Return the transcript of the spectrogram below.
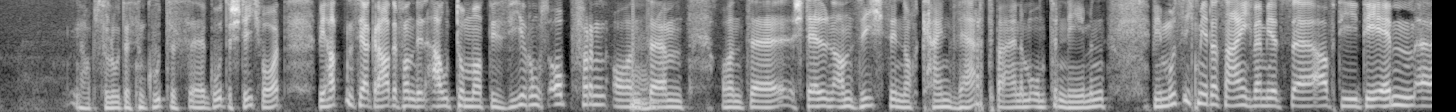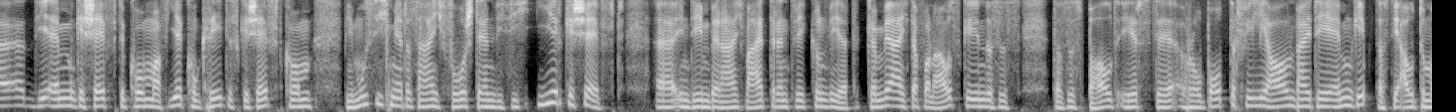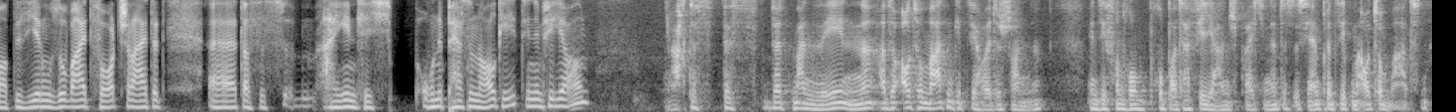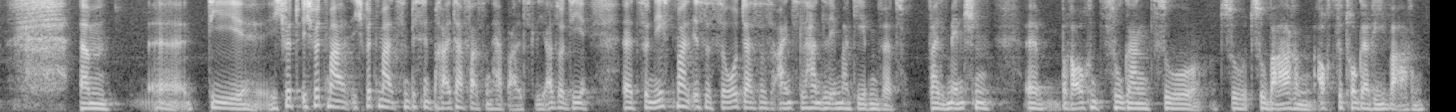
Absolut, das ist ein gutes, äh, gutes Stichwort. Wir hatten es ja gerade von den Automatisierungsopfern und, mhm. ähm, und äh, Stellen an sich sind noch kein Wert bei einem Unternehmen. Wie muss ich mir das eigentlich, wenn wir jetzt äh, auf die DM, äh, DM-Geschäfte kommen, auf Ihr konkretes Geschäft kommen, wie muss ich mir das eigentlich vorstellen, wie sich Ihr Geschäft äh, in dem Bereich weiterentwickeln wird? Können wir eigentlich davon ausgehen, dass es, dass es bald erste Roboterfilialen bei DM gibt, dass die Automatisierung so weit fortschreitet, äh, dass es eigentlich ohne Personal geht in den Filialen? Ach, das, das wird man sehen. Ne? Also Automaten gibt es ja heute schon. Ne? Wenn Sie von Roboterfilialen sprechen. Ne? Das ist ja im Prinzip ein Automat. Ne? Ähm, äh, die, ich würde ich würd mal, würd mal ein bisschen breiter fassen, Herr Balzli. Also die, äh, zunächst mal ist es so, dass es Einzelhandel immer geben wird, weil Menschen äh, brauchen Zugang zu, zu, zu Waren, auch zu Drogeriewaren.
